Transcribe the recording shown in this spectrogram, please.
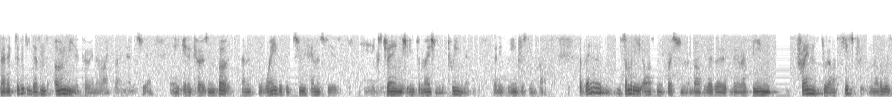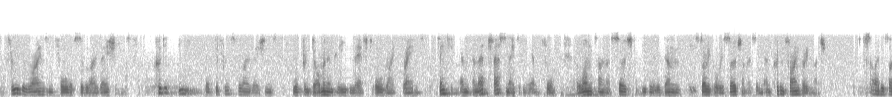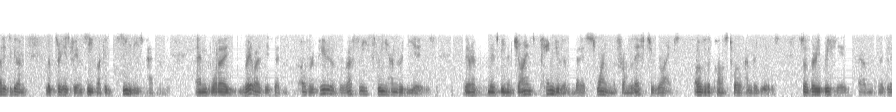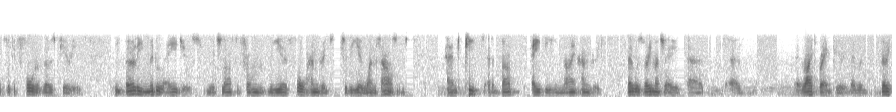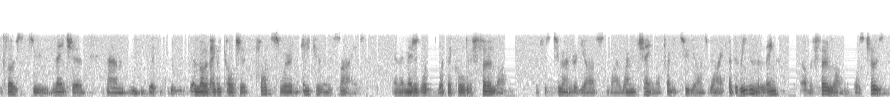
that activity doesn't only occur in the right brain hemisphere it occurs in both. And it's the way that the two hemispheres exchange information between them that is the interesting part. But then somebody asked me a question about whether there have been trends throughout history. In other words, through the rise and fall of civilizations, could it be that different civilizations were predominantly left or right brains thinking. And, and that fascinated me. And for a long time, I searched for people who had done historical research on this and, and couldn't find very much. So I decided to go and look through history and see if I could see these patterns. And what I realized is that over a period of roughly 300 years, there have, there's been a giant pendulum that has swung from left to right over the past 1200 years. So, very briefly, um, let, us look at four of those periods the early Middle Ages, which lasted from the year 400 to the year 1000 and peaked at about AD 900. That was very much a, uh, a, a right brain period. They were very close to nature. Um, the, a lot of agriculture. Plots were an acre in size, and they measured what, what they called a furlong, which was 200 yards by one chain or 22 yards wide. But the reason the length of a furlong was chosen,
